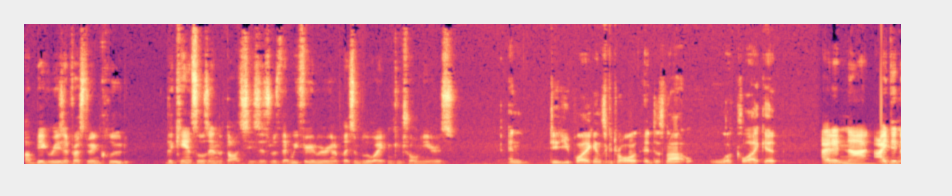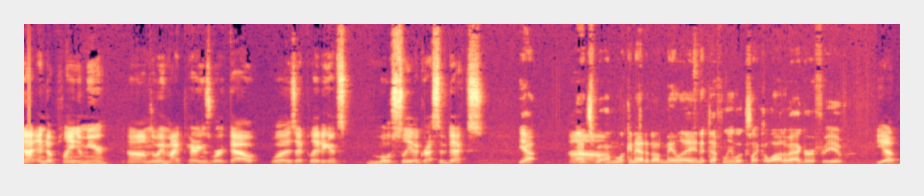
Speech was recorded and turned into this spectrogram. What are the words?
a big reason for us to include the cancels and the thought seizes was that we figured we were going to play some Blue White and Control Mirrors. And did you play against control? It does not look like it. I did not. I did not end up playing a mirror. Um, the way my pairings worked out was I played against mostly aggressive decks. Yeah, that's what Um, I'm looking at it on melee, and it definitely looks like a lot of aggro for you. Yep.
